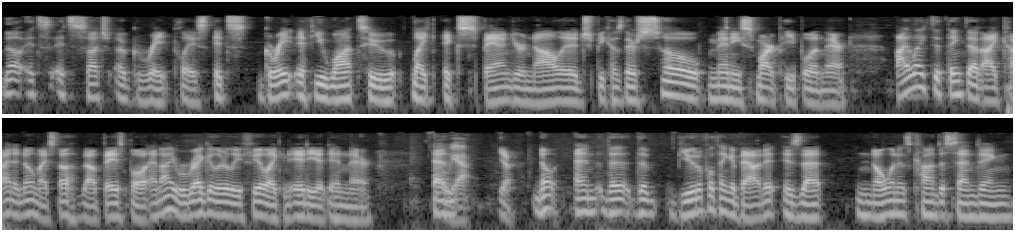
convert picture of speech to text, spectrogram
no, it's it's such a great place. It's great if you want to like expand your knowledge because there's so many smart people in there. I like to think that I kind of know my stuff about baseball, and I regularly feel like an idiot in there. And oh yeah, yeah. No, and the the beautiful thing about it is that no one is condescending.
